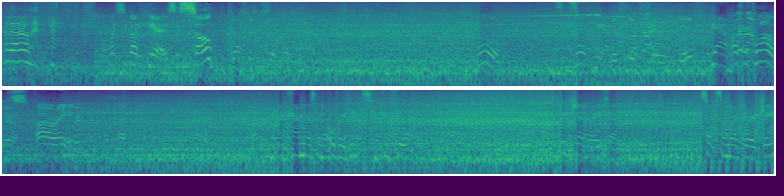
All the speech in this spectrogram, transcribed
Hello. What's he got here? Is this soap? Yes, this is so Oh, soap here. This is for clothes. Yeah, oh, for clothes. All right. Okay. My camera's going to overheat. I can feel it. It's a big generator. Stop somewhere for a drink.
